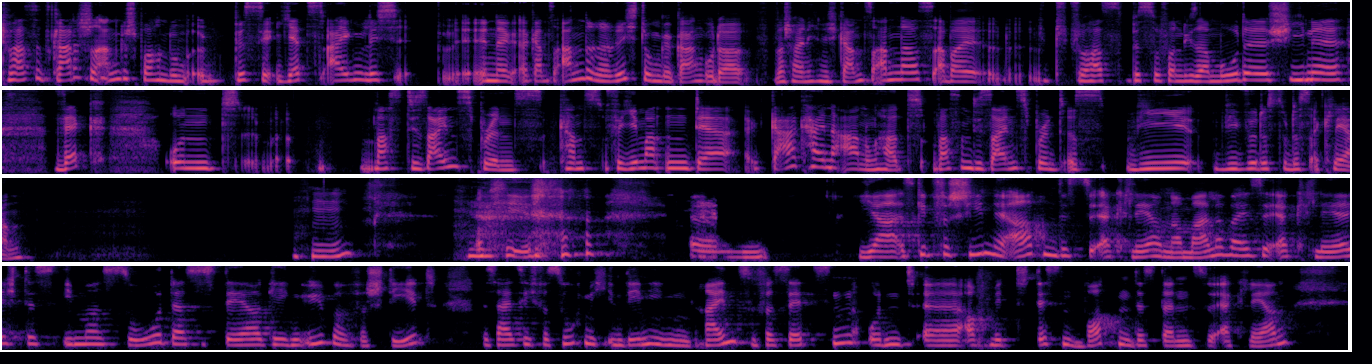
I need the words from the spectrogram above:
Du hast jetzt gerade schon angesprochen, du bist jetzt eigentlich in eine ganz andere Richtung gegangen oder wahrscheinlich nicht ganz anders, aber du hast bist du von dieser Modeschiene weg und machst Design Sprints. Kannst für jemanden, der gar keine Ahnung hat, was ein Design Sprint ist, wie, wie würdest du das erklären? Mhm. Okay. ähm, ja, es gibt verschiedene Arten, das zu erklären. Normalerweise erkläre ich das immer so, dass es der Gegenüber versteht. Das heißt, ich versuche mich in denjenigen reinzuversetzen und äh, auch mit dessen Worten das dann zu erklären.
